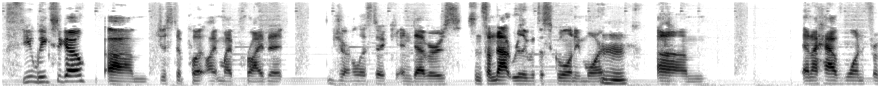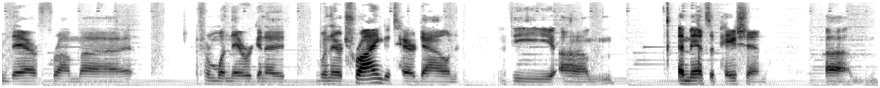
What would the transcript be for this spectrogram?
a few weeks ago um, just to put like my private journalistic endeavors since I'm not really with the school anymore. Mhm. Um, and I have one from there from uh, from when they were gonna when they were trying to tear down the um, Emancipation um,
